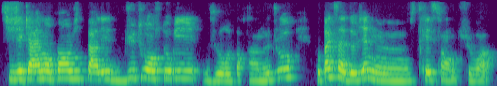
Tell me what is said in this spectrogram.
Si j'ai carrément pas envie de parler du tout en story, je reporte à un autre jour. Faut pas que ça devienne euh, stressant, tu vois.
